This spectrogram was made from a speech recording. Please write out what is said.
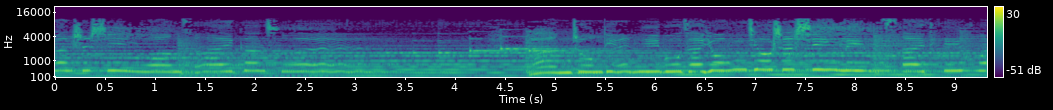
燃，是希望在跟随。当终点。在永久是心灵才体会，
